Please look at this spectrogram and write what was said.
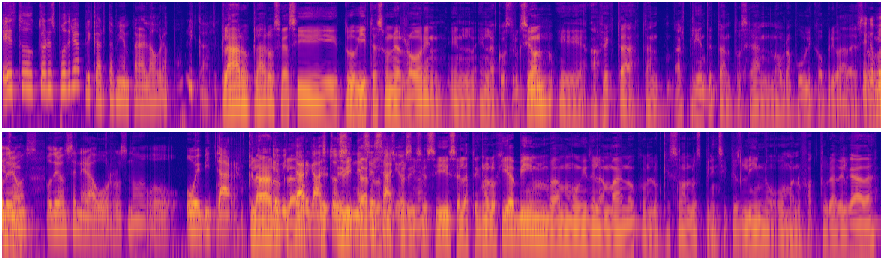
Esto, doctores, podría aplicar también para la obra pública. Claro, claro. O sea, si tú evitas un error en, en, la construcción, eh, afecta al cliente tanto sea en obra pública o privada. o sea que podríamos, podríamos, tener ahorros, ¿no? O, evitar, claro, evitar gastos e-, innecesarios. Los desperdicios. Sí, o sea, la tecnología BIM va muy de la mano con lo que son los principios Lean o, manufactura delgada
